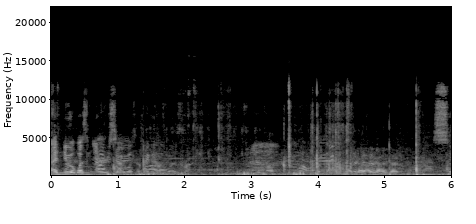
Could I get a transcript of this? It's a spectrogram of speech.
I, knew it wasn't yours, so I wasn't checking what it. So,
